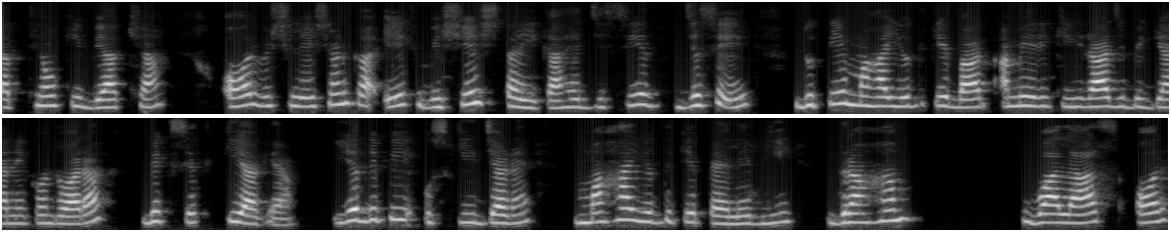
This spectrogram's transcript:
तथ्यों की व्याख्या और विश्लेषण का एक विशेष तरीका है, जिससे, जिसे द्वितीय महायुद्ध के बाद अमेरिकी राज्य वैज्ञानिकों द्वारा विकसित किया गया। यद्यपि उसकी जड़ें महायुद्ध के पहले भी ग्राहम, वालास और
